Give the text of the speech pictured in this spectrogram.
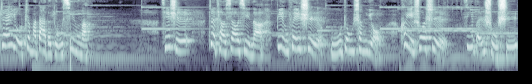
真有这么大的毒性吗？其实这条消息呢，并非是无中生有，可以说是基本属实。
